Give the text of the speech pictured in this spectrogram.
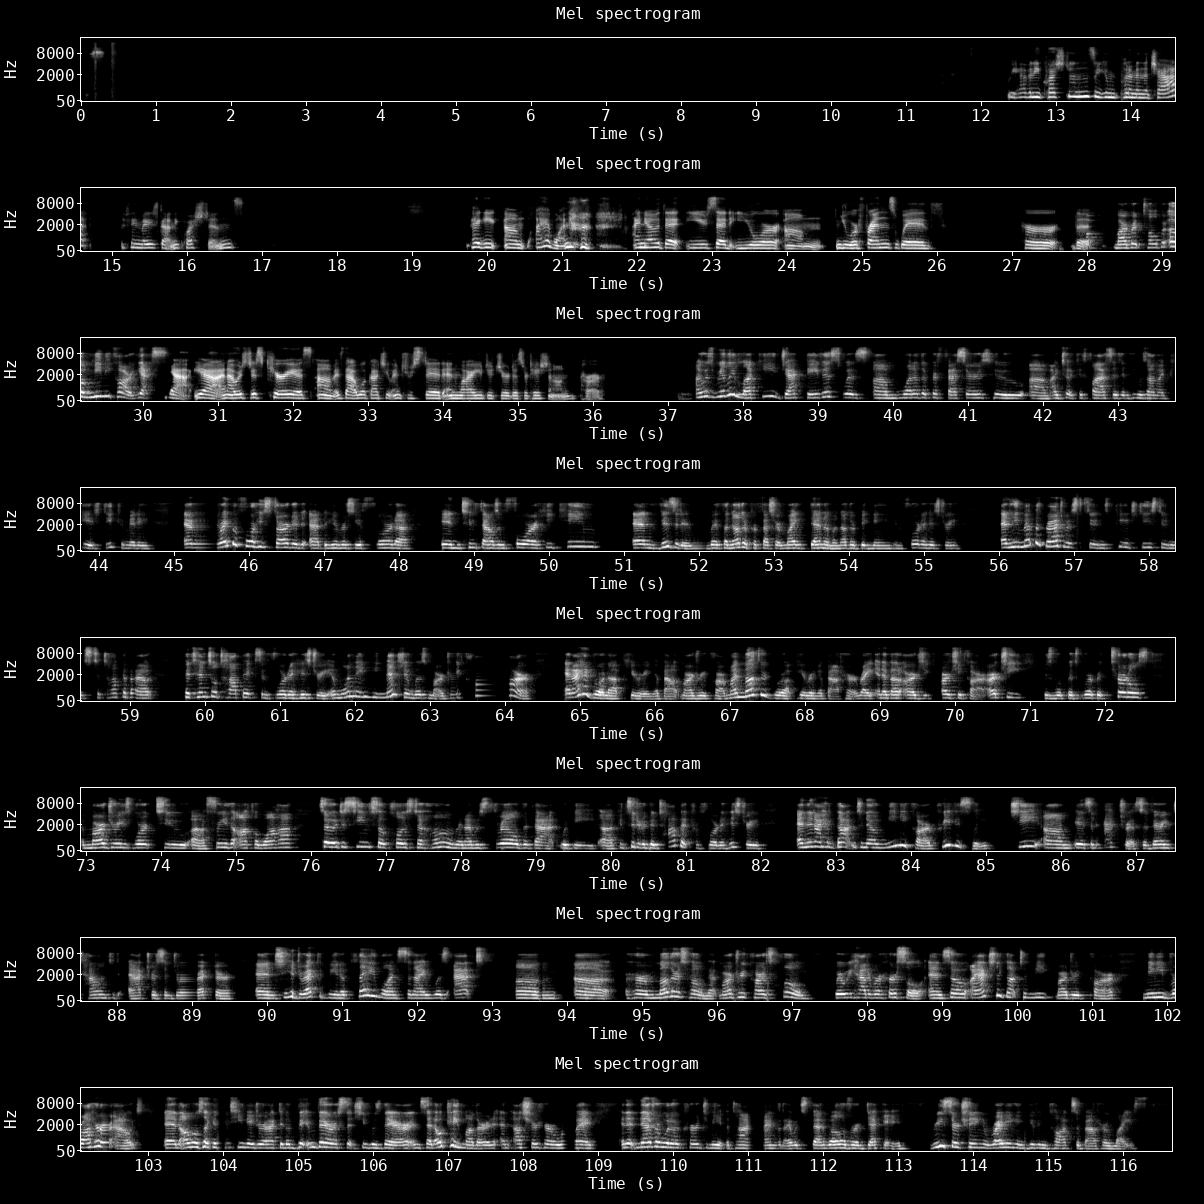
We have any questions, you can put them in the chat if anybody's got any questions. Peggy, um, I have one. I know that you said you're um, you were friends with her the Margaret Tolbert. Oh, Mimi Carr. Yes. Yeah, yeah. And I was just curious, um, is that what got you interested and why you did your dissertation on her? I was really lucky. Jack Davis was um, one of the professors who um, I took his classes, and he was on my PhD committee. And right before he started at the University of Florida in 2004, he came and visited with another professor, Mike Denham, another big name in Florida history. And he met with graduate students, PhD students, to talk about potential topics in Florida history. And one name he mentioned was Marjorie Carr. And I had grown up hearing about Marjorie Carr. My mother grew up hearing about her, right? And about Archie, Archie Carr. Archie, his work with work with turtles, and Marjorie's work to uh, free the Ocklawaha. So it just seemed so close to home. And I was thrilled that that would be uh, considered a good topic for Florida history. And then I had gotten to know Mimi Carr previously. She um, is an actress, a very talented actress and director. And she had directed me in a play once, and I was at um, uh, her mother's home, at Marjorie Carr's home, where we had a rehearsal. And so I actually got to meet Marjorie Carr. Mimi brought her out and almost like a teenager acted a bit embarrassed that she was there and said, okay, mother, and, and ushered her away. And it never would have occurred to me at the time that I would spend well over a decade researching, writing, and giving talks about her life.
